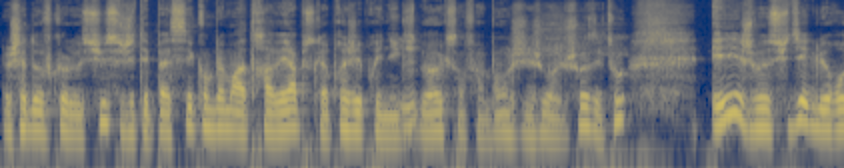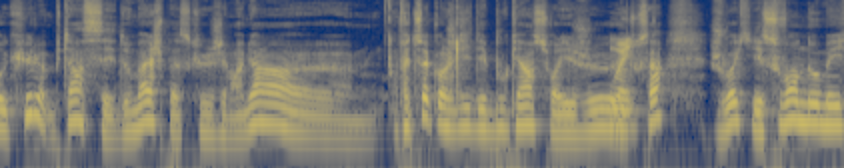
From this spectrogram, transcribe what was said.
Le Shadow of Colossus, j'étais passé complètement à travers parce qu'après j'ai pris une Mm. Xbox, enfin bon, j'ai joué à autre chose et tout. Et je me suis dit avec le recul, putain, c'est dommage parce que j'aimerais bien euh, en fait tu sais quand je lis des bouquins sur les jeux Oui. et tout ça, je vois qu'il est souvent nommé.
